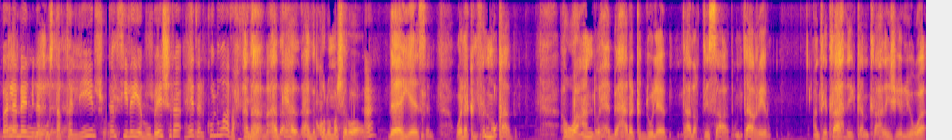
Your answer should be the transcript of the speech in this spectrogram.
برلمان من لا المستقلين لا. لا تمثيلية مباشرة. شوف. هذا الكل واضح في هذا هذا هذا كله مشروع. باهي ياسم ولكن في المقابل هو عنده يحب يحرك الدولاب نتاع الاقتصاد نتاع غيره. أنت تلاحظي كان تلاحظي شيء اللي هو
